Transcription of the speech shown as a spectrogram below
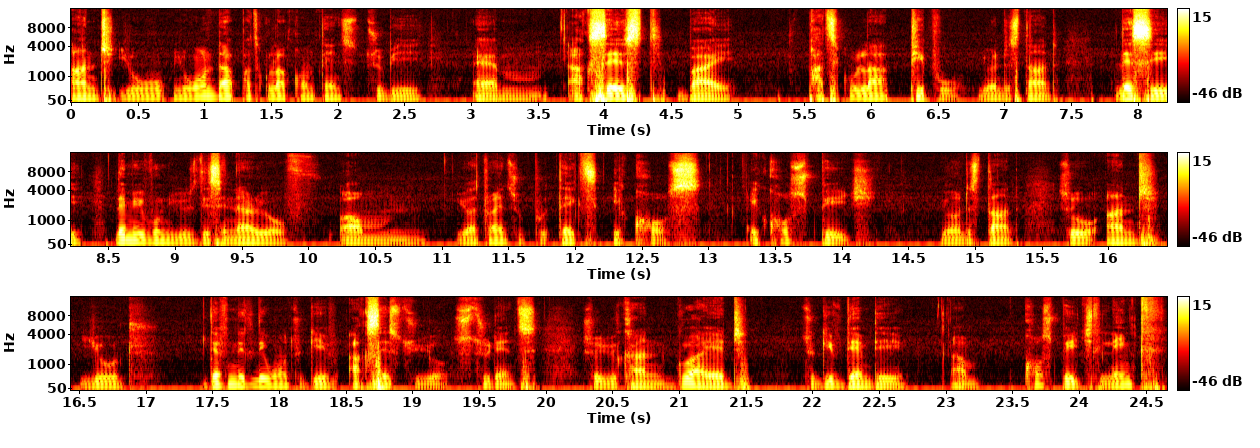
and you you want that particular content to be um, accessed by particular people. You understand? Let's say let me even use the scenario of um you are trying to protect a course a course page. You understand? So and you'd definitely want to give access to your students. So you can go ahead to give them the um, course page link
